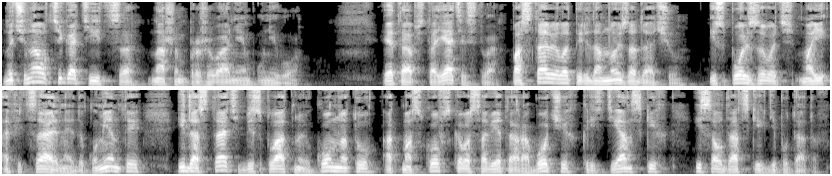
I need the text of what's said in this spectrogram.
начинал тяготиться нашим проживанием у него. Это обстоятельство поставило передо мной задачу использовать мои официальные документы и достать бесплатную комнату от Московского совета рабочих, крестьянских и солдатских депутатов.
